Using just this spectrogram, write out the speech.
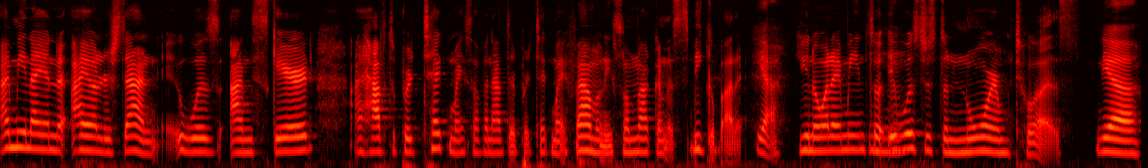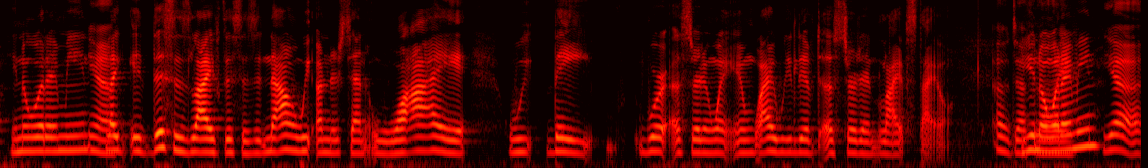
i mean i under, i understand it was i'm scared i have to protect myself and i have to protect my family so i'm not gonna speak about it yeah, you know what i mean so it Mhm. was just a norm to us yeah, you know what i mean Yeah. like it, this is life this is it now we understand why we they were a certain way and why we lived a certain lifestyle Oh, definitely. You know what I mean? Yeah,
